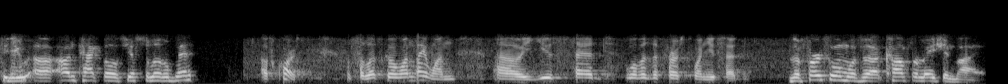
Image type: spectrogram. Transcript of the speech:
Can you uh, unpack those just a little bit? Of course. So let's go one by one. Uh, you said, what was the first one you said? The first one was uh, confirmation bias.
